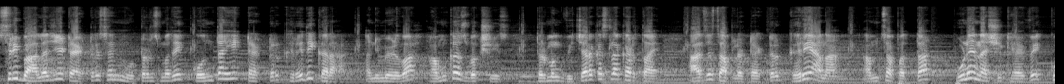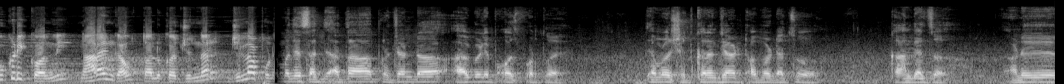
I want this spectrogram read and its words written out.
श्री बालाजी ट्रॅक्टर्स अँड मोटर्समध्ये कोणताही ट्रॅक्टर खरेदी करा आणि मिळवा हमखास बक्षीस. तर मग विचार कसला करताय? आजच आपला ट्रॅक्टर घरी आणा. आमचा पत्ता पुणे नाशिक हायवे कुकडी कॉलनी नारायणगाव तालुका जुन्नर जिल्हा पुणे. मध्ये सध्या आता प्रचंड अवेळी पाऊस पडतो आहे त्यामुळे शेतकऱ्यांच्या टोमॅटोचं कांद्याचं आणि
